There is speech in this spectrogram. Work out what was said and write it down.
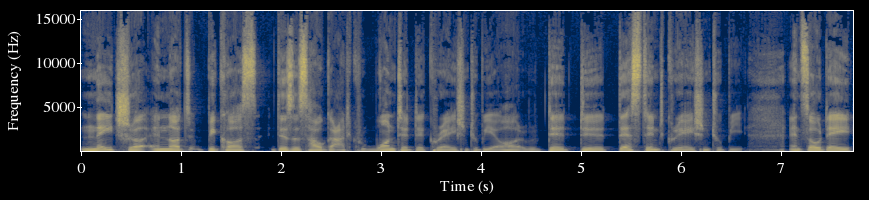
nature and not because this is how God wanted the creation to be or the, the destined creation to be. And so they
